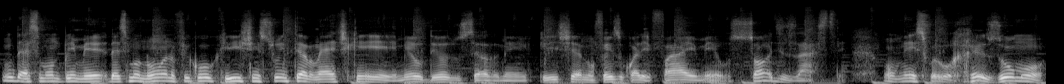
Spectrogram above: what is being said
Em décimo, primeiro, décimo nono ficou o Christian em sua internet, que, meu Deus do céu também. O Christian não fez o Qualify, meu, só desastre. Bom, esse foi o resumo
